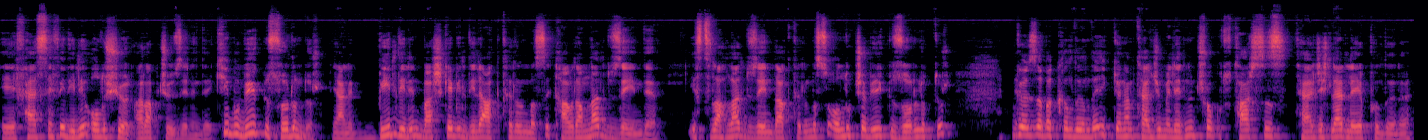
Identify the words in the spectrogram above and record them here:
e, felsefe dili oluşuyor Arapça üzerinde. Ki bu büyük bir sorundur. Yani bir dilin başka bir dile aktarılması kavramlar düzeyinde, istilahlar düzeyinde aktarılması oldukça büyük bir zorluktur. Gözle bakıldığında ilk dönem tercümelerinin çok tutarsız tercihlerle yapıldığını,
